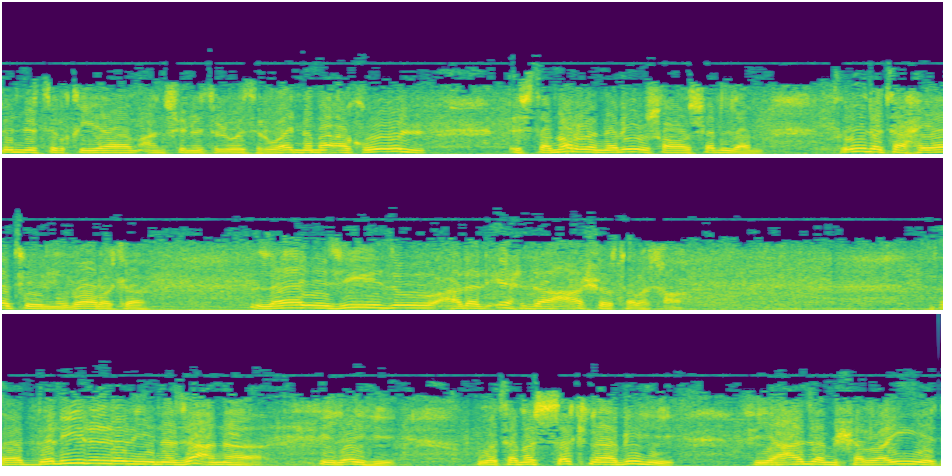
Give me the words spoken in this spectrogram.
سنة القيام عن سنة الوتر. وإنما أقول استمر النبي صلى الله عليه وسلم طيلة حياته المباركة لا يزيد على الإحدى عشرة ركعة. فالدليل الذي نزعنا إليه وتمسكنا به في عدم شرعية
